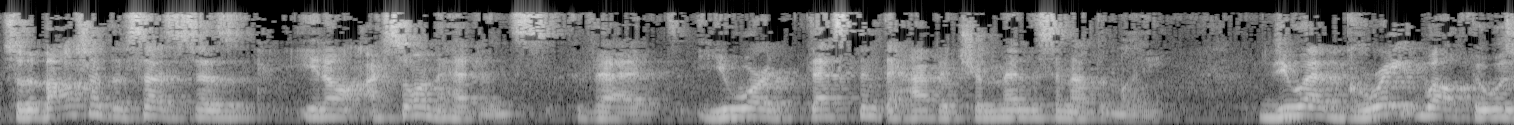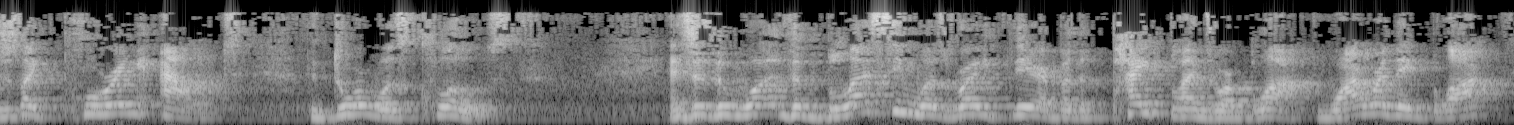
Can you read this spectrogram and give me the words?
So the Baal Shem Tov says, says, you know, I saw in the heavens that you are destined to have a tremendous amount of money. You have great wealth. It was just like pouring out. The door was closed. And so the, the blessing was right there, but the pipelines were blocked. Why were they blocked?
